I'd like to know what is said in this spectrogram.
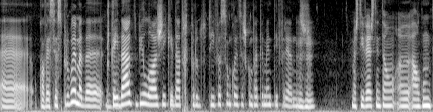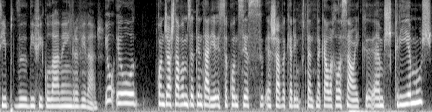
uh, que houvesse esse problema, da, porque uhum. a idade biológica e a idade reprodutiva são coisas completamente diferentes. Uhum. Mas tiveste então algum tipo de dificuldade em engravidar? Eu, eu quando já estávamos a tentar e isso acontecesse, achava que era importante naquela relação e que ambos queríamos.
